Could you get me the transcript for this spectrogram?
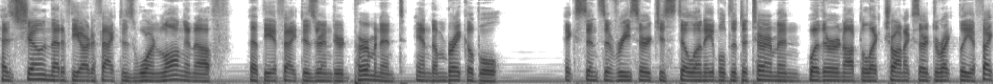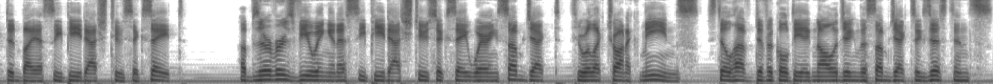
has shown that if the artifact is worn long enough, that the effect is rendered permanent and unbreakable. Extensive research is still unable to determine whether or not electronics are directly affected by SCP 268. Observers viewing an SCP 268 wearing subject through electronic means still have difficulty acknowledging the subject's existence,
